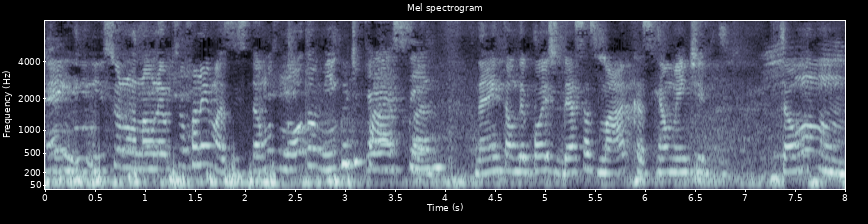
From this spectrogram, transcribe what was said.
É, isso eu não, não lembro se eu falei, mas estamos no domingo de é, Páscoa. É, né? Então, depois dessas marcas realmente tão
